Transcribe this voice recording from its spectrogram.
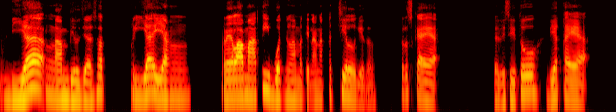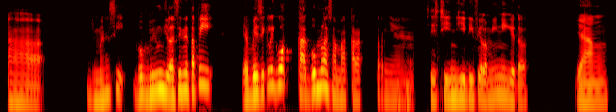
dia ngambil jasad pria yang rela mati buat nyelamatin anak kecil gitu. Terus kayak dari situ dia kayak uh, gimana sih? Gue bingung jelasinnya tapi ya basically gue kagum lah sama karakternya si Shinji di film ini gitu. Yang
